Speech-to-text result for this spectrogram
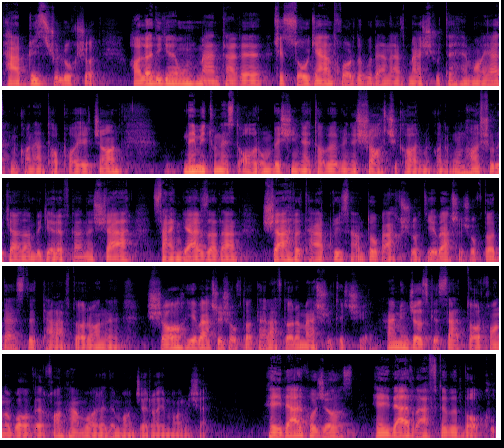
تبریز شلوغ شد. حالا دیگه اون منطقه که سوگند خورده بودن از مشروطه حمایت می‌کنن تا پای جان نمی‌تونست آروم بشینه تا ببینه شاه چی کار می‌کنه. اونها شروع کردن به گرفتن شهر سنگر زدن. شهر تبریز هم دو بخش شد. یه بخشش افتاد دست طرفداران شاه یه بخشش افتاد طرفدار مشروطه چیا. همینجاست که ستارخان و باقرخان هم وارد ماجرای ما میشن. هیدر کجاست؟ هیدر رفته به باکو.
